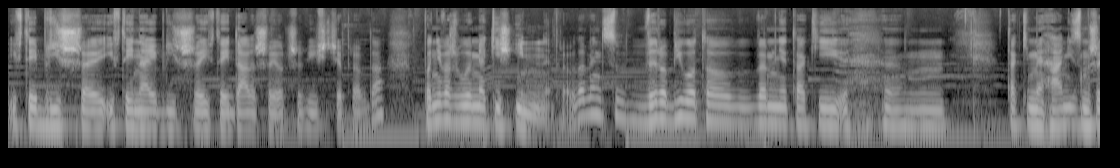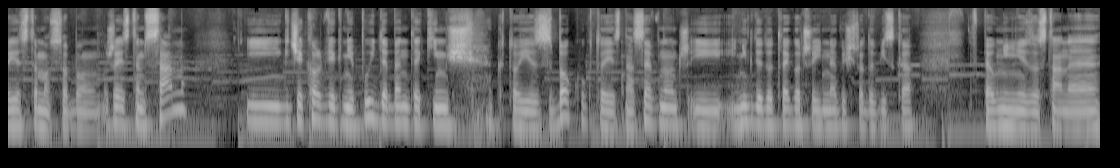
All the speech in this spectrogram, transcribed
i w tej bliższej, i w tej najbliższej, i w tej dalszej oczywiście, prawda? Ponieważ byłem jakiś inny, prawda? Więc wyrobiło to we mnie taki, taki mechanizm, że jestem osobą, że jestem sam, i gdziekolwiek nie pójdę, będę kimś, kto jest z boku, kto jest na zewnątrz i, i, nigdy do tego czy innego środowiska w pełni nie zostanę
